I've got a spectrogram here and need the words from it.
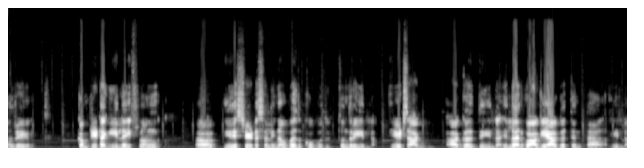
ಅಂದರೆ ಕಂಪ್ಲೀಟಾಗಿ ಲೈಫ್ ಲಾಂಗ್ ಇದೇ ಸ್ಟೇಟಸಲ್ಲಿ ನಾವು ಬದುಕೋಬೋದು ತೊಂದರೆ ಇಲ್ಲ. ಏಡ್ಸ್ ಆಗ, ಆಗೋದೇ ಇಲ್ಲ. ಎಲ್ಲರಿಗೂ ಹಾಗೇ ಆಗತ್ತೆ ಅಂತ ಇಲ್ಲ.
